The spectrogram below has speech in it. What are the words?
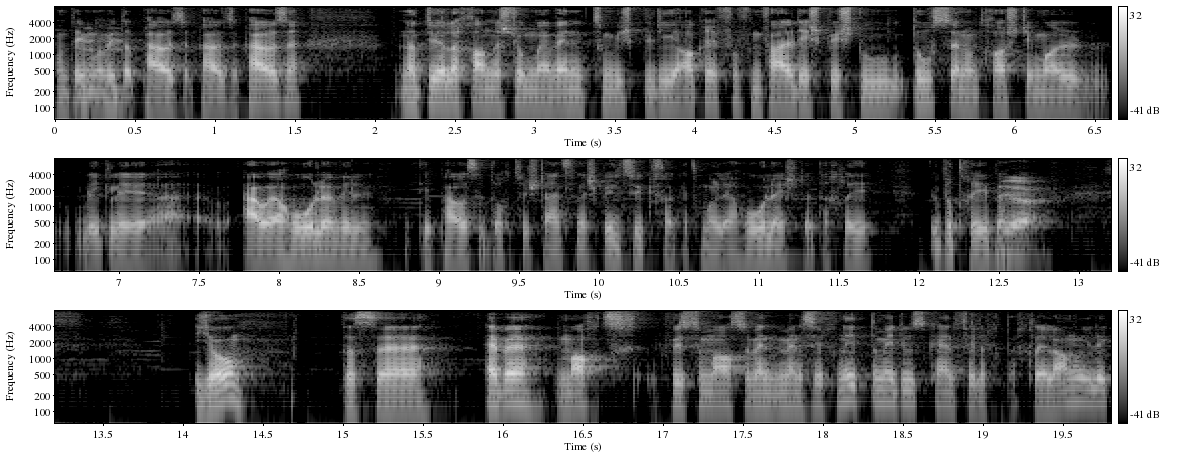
und immer wieder Pause, Pause, Pause. Natürlich du, wenn zum Beispiel die Angriff auf dem Feld ist, bist du draußen und kannst dich mal wirklich äh, auch erholen, weil die Pause durch zwischen einzelnen Spielzeugen, sag jetzt mal erholen, ist dort ein bisschen übertrieben. Ja. Ja, das äh, eben macht es gewissermaßen, wenn man sich nicht damit auskennt, vielleicht ein bisschen langweilig.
